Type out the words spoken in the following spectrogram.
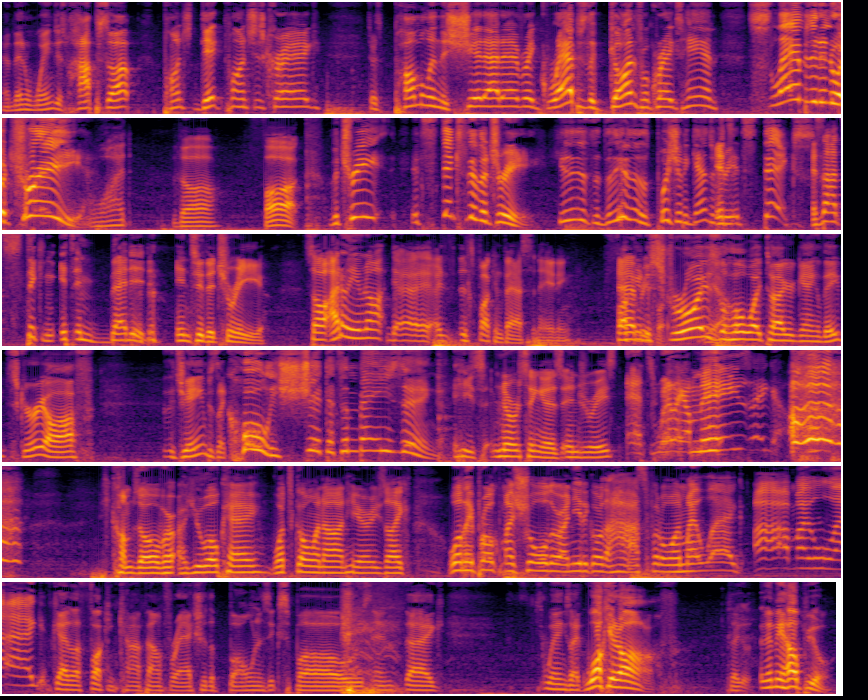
And then Wing just hops up, punch, dick punches Craig, just pummeling the shit out of everybody, grabs the gun from Craig's hand, slams it into a tree. What the fuck? The tree, it sticks to the tree. He doesn't just, he doesn't just push it against the It's- tree; it sticks. It's not sticking. It's embedded into the tree. So I don't even know. Uh, it's fucking fascinating. Fucking Everybody- destroys yeah. the whole White Tiger gang. They scurry off. James is like, "Holy shit, that's amazing!" He's nursing his injuries. It's really amazing. Ah! He comes over. Are you okay? What's going on here? He's like, Well, they broke my shoulder. I need to go to the hospital. And my leg. Ah, my leg. got a fucking compound fracture. The bone is exposed, and like Wing's like, walk it off. He's like, let me help you.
